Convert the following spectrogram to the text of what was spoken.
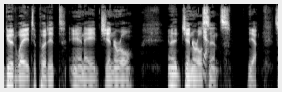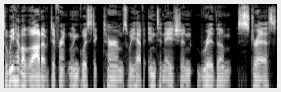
good way to put it in a general in a general Yeah. sense. Yeah. So we have a lot of different linguistic terms. We have intonation, rhythm, stress,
